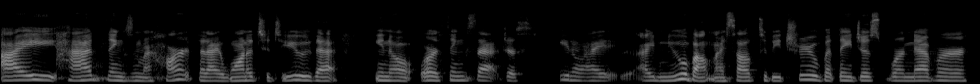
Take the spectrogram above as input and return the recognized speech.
I had things in my heart that I wanted to do that, you know, or things that just, you know, I I knew about myself to be true, but they just were never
